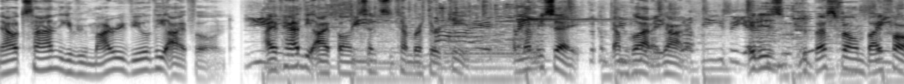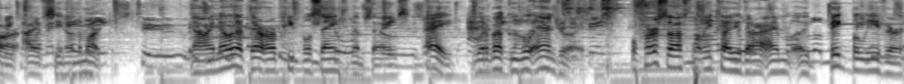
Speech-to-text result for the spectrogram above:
Now it's time to give you my review of the iPhone. I've had the iPhone since September 13th, and let me say, I'm glad I got it. It is the best phone by far I have seen on the market. Now I know that there are people saying to themselves, hey, what about Google Android? Well, first off, let me tell you that I am a big believer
